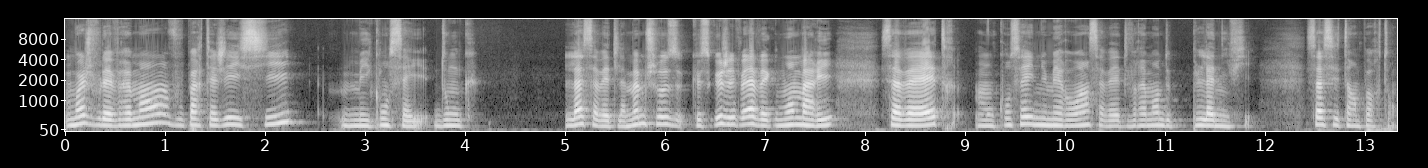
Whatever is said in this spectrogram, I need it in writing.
moi, je voulais vraiment vous partager ici mes conseils. Donc, là, ça va être la même chose que ce que j'ai fait avec mon mari. Ça va être, mon conseil numéro un, ça va être vraiment de planifier. Ça, c'est important.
